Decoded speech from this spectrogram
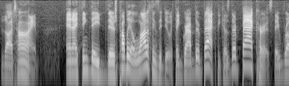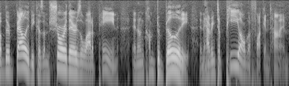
the time. And I think they there's probably a lot of things they do it. They grab their back because their back hurts. They rub their belly because I'm sure there's a lot of pain and uncomfortability and having to pee all the fucking time.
